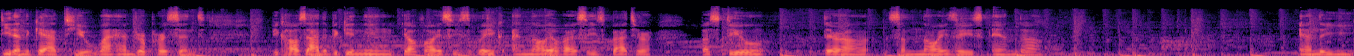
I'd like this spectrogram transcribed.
didn't get you 100% because at the beginning your voice is weak and now your voice is better, but still there are some noises and uh, and the,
